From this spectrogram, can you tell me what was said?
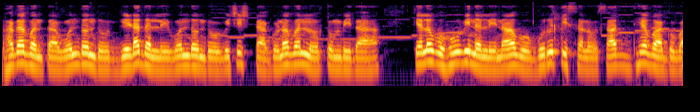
ಭಗವಂತ ಒಂದೊಂದು ಗಿಡದಲ್ಲಿ ಒಂದೊಂದು ವಿಶಿಷ್ಟ ಗುಣವನ್ನು ತುಂಬಿದ. ಕೆಲವು ಹೂವಿನಲ್ಲಿ ನಾವು ಗುರುತಿಸಲು ಸಾಧ್ಯವಾಗುವ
